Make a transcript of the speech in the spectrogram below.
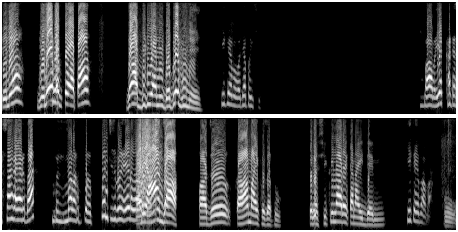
केल्या? गेले बघतोय आता? जा बिडी आणि डबडे घेऊन ये. ठीक आहे बाबा द्या पैसे. बाबा एक खाट्या सांगा एकदा. मग मला प- पंचवीस येडं अरे लावा. आण जा. माझं काम ऐक जा तू. तुला शिकणार आहे का नाही द्या मी? ठीक आहे बाबा. हो.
